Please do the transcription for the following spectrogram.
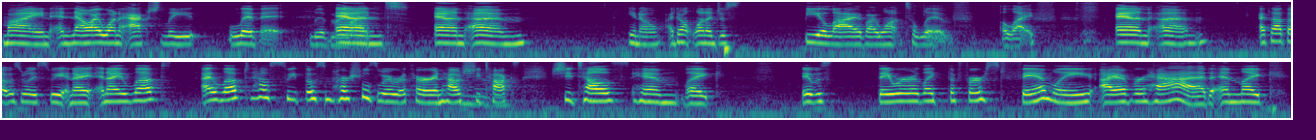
mine, and now I want to actually live it. Live my and life. and um, you know, I don't want to just be alive. I want to live a life, and um, I thought that was really sweet, and I and I loved I loved how sweet those marshals were with her, and how she talks. She tells him like it was they were like the first family I ever had, and like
